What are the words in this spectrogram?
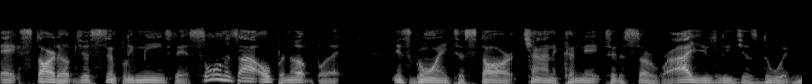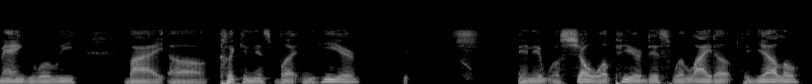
at startup just simply means that as soon as I open up butt it's going to start trying to connect to the server. I usually just do it manually by uh, clicking this button here and it will show up here. This will light up the yellow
